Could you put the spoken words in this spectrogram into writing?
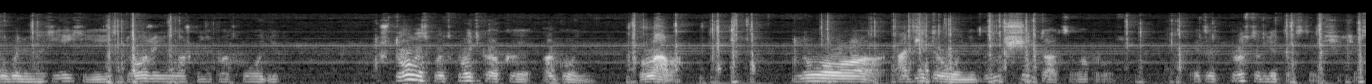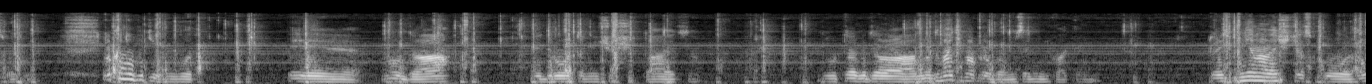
уголь у нас есть, есть, тоже немножко не подходит. Что у нас подходит как э, огонь? Лава. Но а ведро не будет считаться вопрос. Это просто для теста я сейчас возьму. Только не будем, вот. Э, ну да. Ведро там еще считается. Ну тогда... Ну давайте попробуем с одним факелом. То есть мне надо сейчас кожу,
